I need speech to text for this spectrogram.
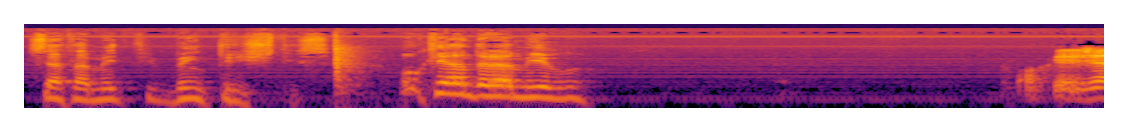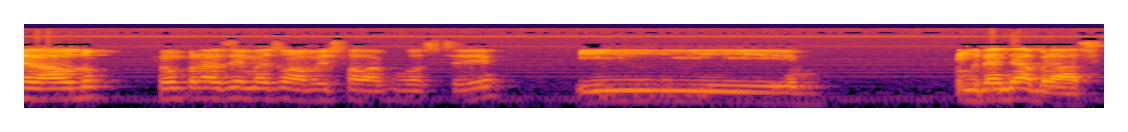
certamente bem tristes. Ok, André, amigo? Ok, Geraldo. Foi um prazer mais uma vez falar com você e um grande abraço.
